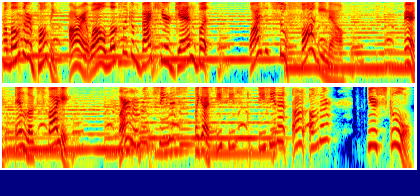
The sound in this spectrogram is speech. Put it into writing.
Hello there, Baldi. Alright, well, looks like I'm back here again, but why is it so foggy now? Man, it looks foggy. Do I remember seeing this? Like, guys, do you see, do you see that uh, over there? Here's school.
